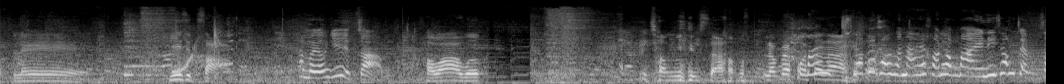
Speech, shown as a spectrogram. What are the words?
บเลข 23 ทำไมต้อง 23 เพราะว่าเวิร์ก ช่อง23แล้วไปโฆษณาให้เราไปเขาโฆษณาให้เขาทำไม นี่ช่องแจ่มใส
